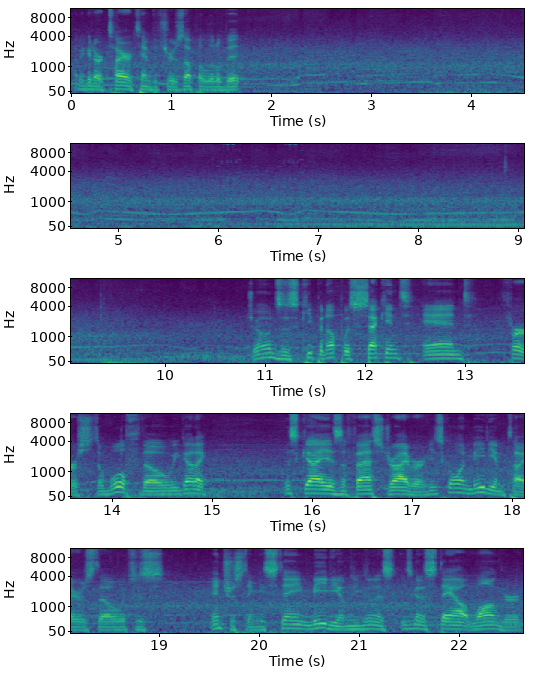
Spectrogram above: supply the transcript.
Gotta get our tire temperatures up a little bit. Jones is keeping up with second and first. The Wolf, though, we gotta... This guy is a fast driver. He's going medium tires, though, which is interesting. He's staying medium. He's gonna, he's gonna stay out longer.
